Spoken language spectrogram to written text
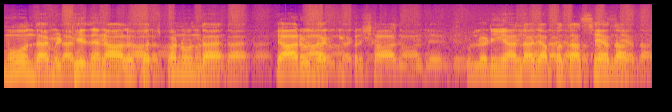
ਮੋਹ ਹੁੰਦਾ, ਮਿੱਠੇ ਦੇ ਨਾਲ ਬਚਪਨ ਹੁੰਦਾ, ਪਿਆਰ ਹੁੰਦਾ, ਕਿ ਪ੍ਰਸ਼ਾਦ ਮਿਲੇ ਫੁੱਲੜੀਆਂ ਦਾ ਜਾਂ ਪਤਾਸਿਆਂ ਦਾ।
